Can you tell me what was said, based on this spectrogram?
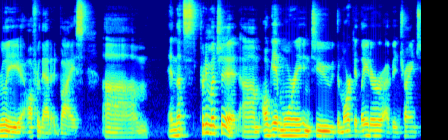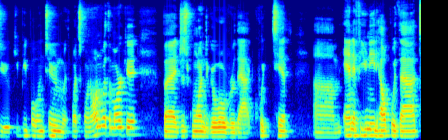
really offer that advice. Um, and that's pretty much it. Um, I'll get more into the market later. I've been trying to keep people in tune with what's going on with the market, but just wanted to go over that quick tip. Um, and if you need help with that,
